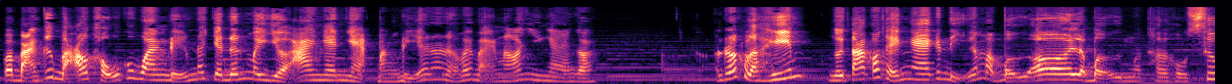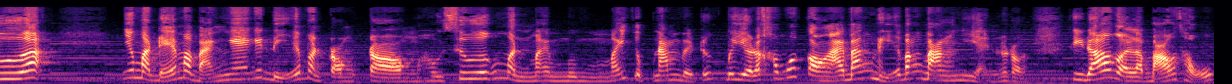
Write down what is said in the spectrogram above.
Và bạn cứ bảo thủ cái quan điểm đó cho đến bây giờ ai nghe nhạc bằng đĩa đó nữa mấy bạn nói như ngàn rồi rất là hiếm, người ta có thể nghe cái đĩa mà bự ơi, là bự mà thời hồi xưa á nhưng mà để mà bạn nghe cái đĩa mà tròn tròn hồi xưa của mình mấy, mấy chục năm về trước bây giờ nó không có còn ai bán đĩa bán băng như vậy nữa rồi. Thì đó gọi là bảo thủ.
